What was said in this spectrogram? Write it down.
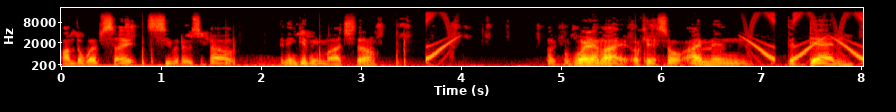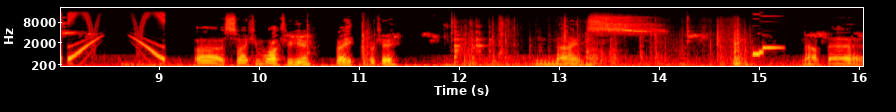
on the website to see what it was about. It didn't give me much though. Like, where am I? Okay, so I'm in the den. Uh, so I can walk through here, right? Okay. Nice. Not bad.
